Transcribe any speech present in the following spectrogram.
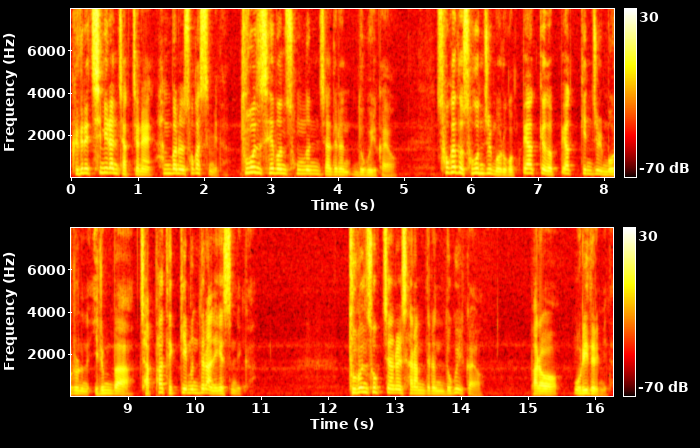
그들의 치밀한 작전에 한 번은 속았습니다. 두 번, 세 번 속는 자들은 누구일까요? 속아도 속은 줄 모르고 빼앗겨도 빼앗긴 줄 모르는 이른바 자파 대깨문들 아니겠습니까? 두 번 속지 않을 사람들은 누구일까요? 바로 우리들입니다.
